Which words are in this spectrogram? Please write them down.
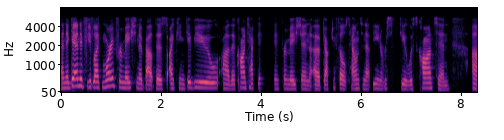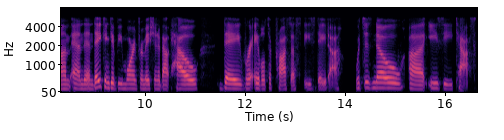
And again, if you'd like more information about this, I can give you uh, the contact information of Dr. Phil Townsend at the University of Wisconsin. Um, and then they can give you more information about how they were able to process these data, which is no uh, easy task.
